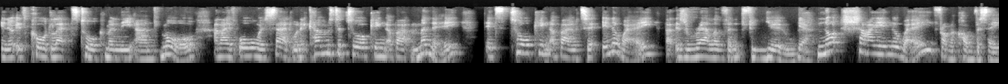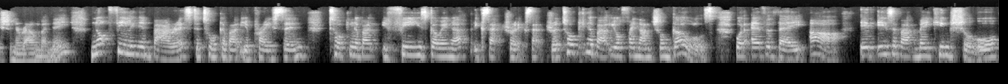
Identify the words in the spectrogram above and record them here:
you know, it's called Let's Talk Money and More. And I've always said when it comes to talking about money, it's talking about it in a way that is relevant for you. Yeah. Not shying away from a conversation around money, not feeling embarrassed to talk about your pricing, talking about your fees going up, etc., etc., talking about your financial goals, whatever they are. It is about making sure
